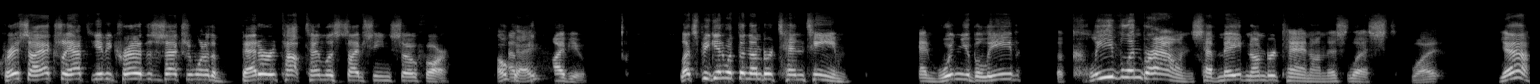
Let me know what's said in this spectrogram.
Chris, I actually have to give you credit. This is actually one of the better top 10 lists I've seen so far. Okay. my view. Let's begin with the number 10 team. And wouldn't you believe the Cleveland Browns have made number 10 on this list? What? Yeah,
